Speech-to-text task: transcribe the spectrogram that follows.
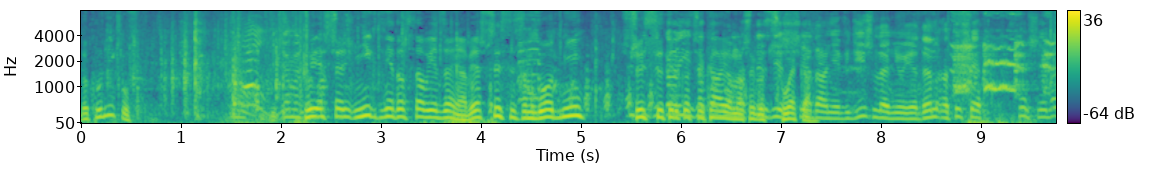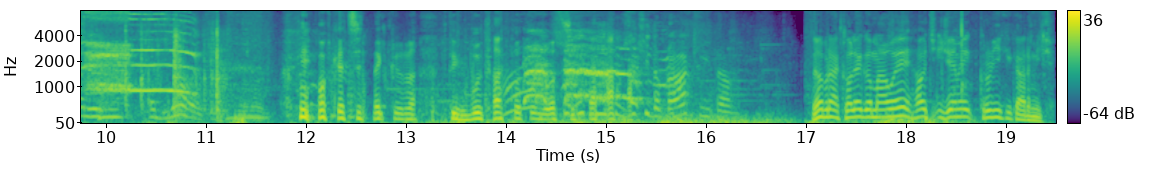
do królików. Tu jeszcze nikt nie dostał jedzenia, wiesz? Wszyscy są głodni, wszyscy tylko za czekają na masz, czegoś ty zjesz śniadanie, widzisz, Leniu jeden, a ty się tym objąłeś. Nie mogę ci na kurwa w tych butach po tym włosy. Wrzuci do braki tam. Dobra, kolego mały, chodź, idziemy króliki karmić.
